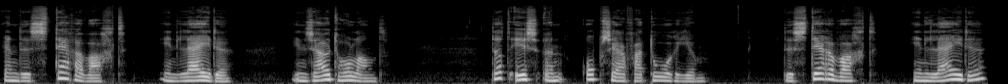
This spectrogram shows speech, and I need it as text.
en de Sterrenwacht in Leiden, in Zuid-Holland. Dat is een observatorium. De Sterrenwacht in Leiden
